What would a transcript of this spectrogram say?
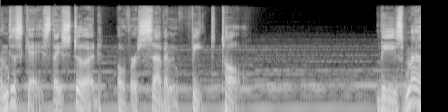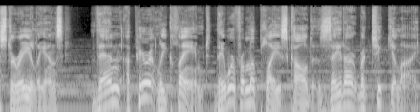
in this case they stood over seven feet tall. These master aliens then apparently claimed they were from a place called Zeta Reticuli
